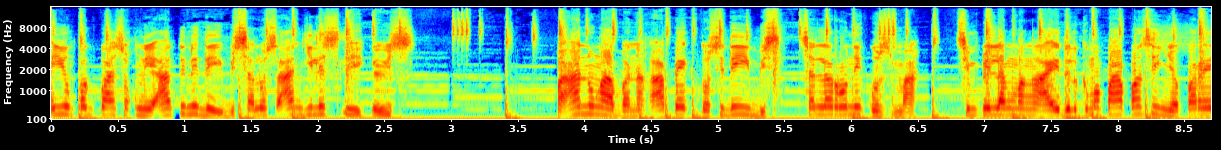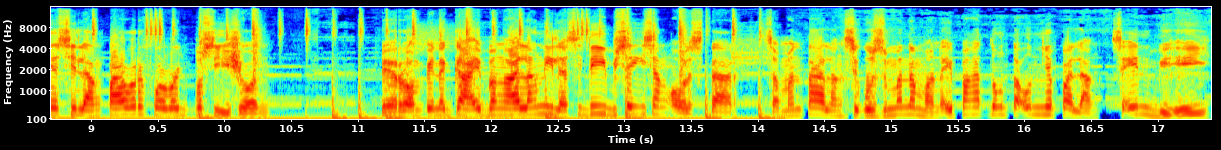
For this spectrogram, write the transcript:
ay yung pagpasok ni Anthony Davis sa Los Angeles Lakers. Paano nga ba nakaapekto si Davis sa laro ni Kuzma? Simple lang mga idol kung mapapansin nyo pareho silang power forward position. Pero ang pinagkaiba nga lang nila si Davis ay isang all-star, samantalang si Kuzma naman ay pangatlong taon niya pa lang sa NBA.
